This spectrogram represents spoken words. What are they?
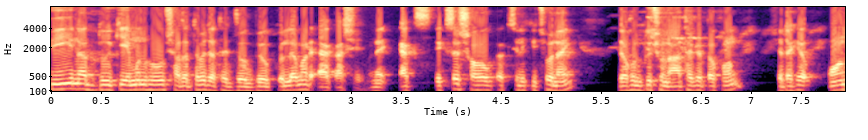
তিন আর দুইকে এমন ভাবে সাজাতে হবে যাতে যোগ বিয়োগ করলে আমার এক আসে। মানে এক্সের সহগ অ্যাকচুয়ালি কিছু নাই। যখন কিছু না থাকে তখন সেটাকে অন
